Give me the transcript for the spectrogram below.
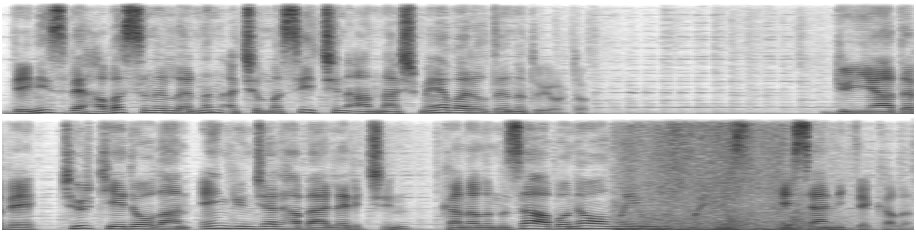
deniz ve hava sınırlarının açılması için anlaşmaya varıldığını duyurdu. Dünyada ve Türkiye'de olan en güncel haberler için kanalımıza abone olmayı unutmayınız. Esenlikle kalın.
